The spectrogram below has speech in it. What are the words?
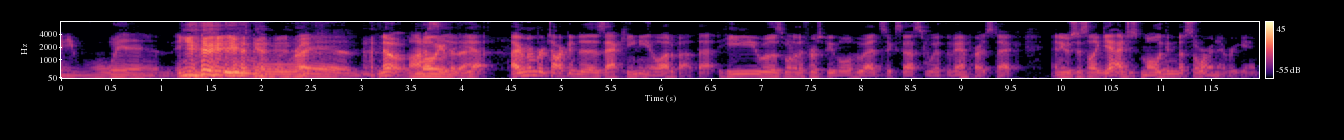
and you win. you win. No, honestly, to that. yeah. I remember talking to Zach Kiihne a lot about that. He was one of the first people who had success with the Vampires deck, and he was just like, "Yeah, I just mulligan to Sorin every game,"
